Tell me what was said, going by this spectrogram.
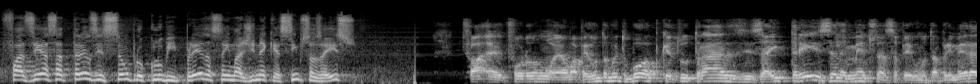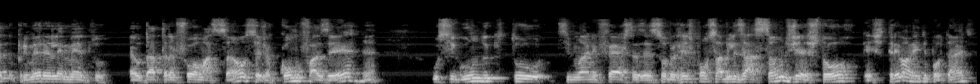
fazer essa transição para o clube empresa, você imagina que é simples fazer isso? É, foram, é uma pergunta muito boa, porque tu trazes aí três elementos nessa pergunta. A primeira, o primeiro elemento é o da transformação, ou seja, como fazer, né? O segundo que tu te manifestas é sobre responsabilização de gestor, que é extremamente importante.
